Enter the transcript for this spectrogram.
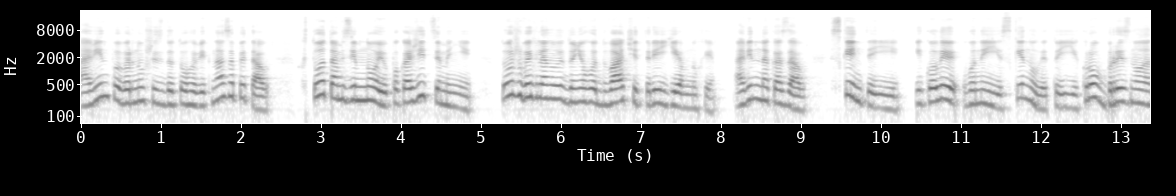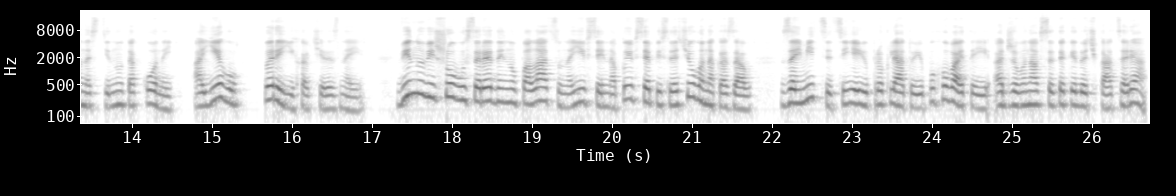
А він, повернувшись до того вікна, запитав Хто там зі мною? Покажіться мені. Тож виглянули до нього два чи три євнухи. А він наказав Скиньте її. І коли вони її скинули, то її кров бризнула на стіну та коней, а Єгу переїхав через неї. Він увійшов у середину палацу, наївся і напився, після чого наказав Займіться цією проклятою, поховайте її, адже вона все-таки дочка царя.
